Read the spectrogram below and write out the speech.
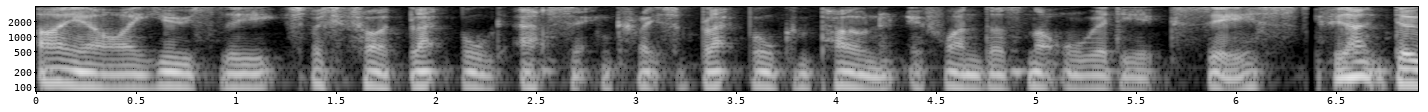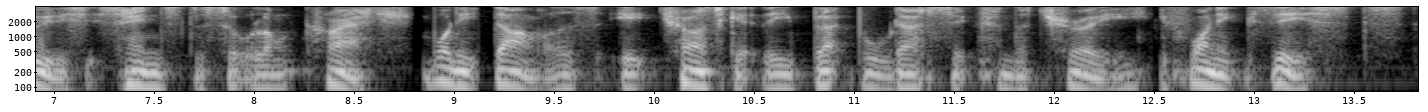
AI use the specified blackboard asset and creates a blackboard component if one does not already exist. If you don't do this, it tends to sort of like crash. What it does, it tries to get the blackboard asset from the tree. If one exists,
